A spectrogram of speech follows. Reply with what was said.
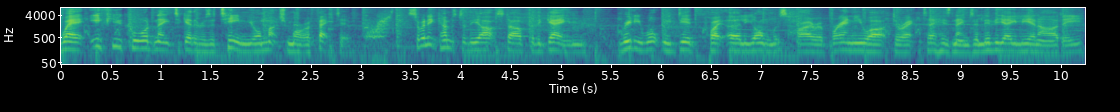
where if you coordinate together as a team, you're much more effective. So when it comes to the art style for the game, really what we did quite early on was hire a brand new art director. His name's Olivier Leonardi.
